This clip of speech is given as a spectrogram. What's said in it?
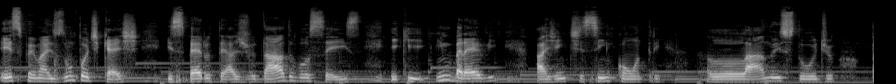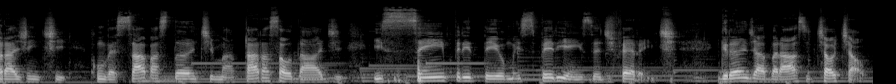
esse foi mais um podcast. Espero ter ajudado vocês e que em breve a gente se encontre lá no estúdio para a gente conversar bastante, matar a saudade e sempre ter uma experiência diferente. Grande abraço, tchau, tchau.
